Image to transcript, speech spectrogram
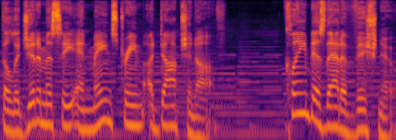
the legitimacy and mainstream adoption of. Claimed as that of Vishnu,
